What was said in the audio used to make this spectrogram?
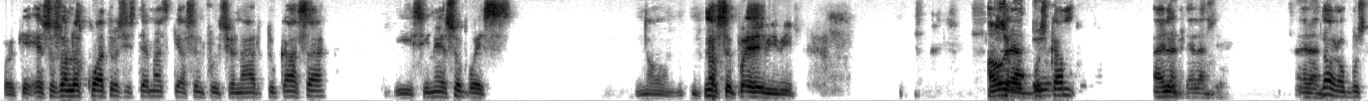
Porque esos son los cuatro sistemas que hacen funcionar tu casa y sin eso, pues, no, no se puede vivir. Ahora, so, buscamos... Eh Adelante, adelante. No, no, bus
